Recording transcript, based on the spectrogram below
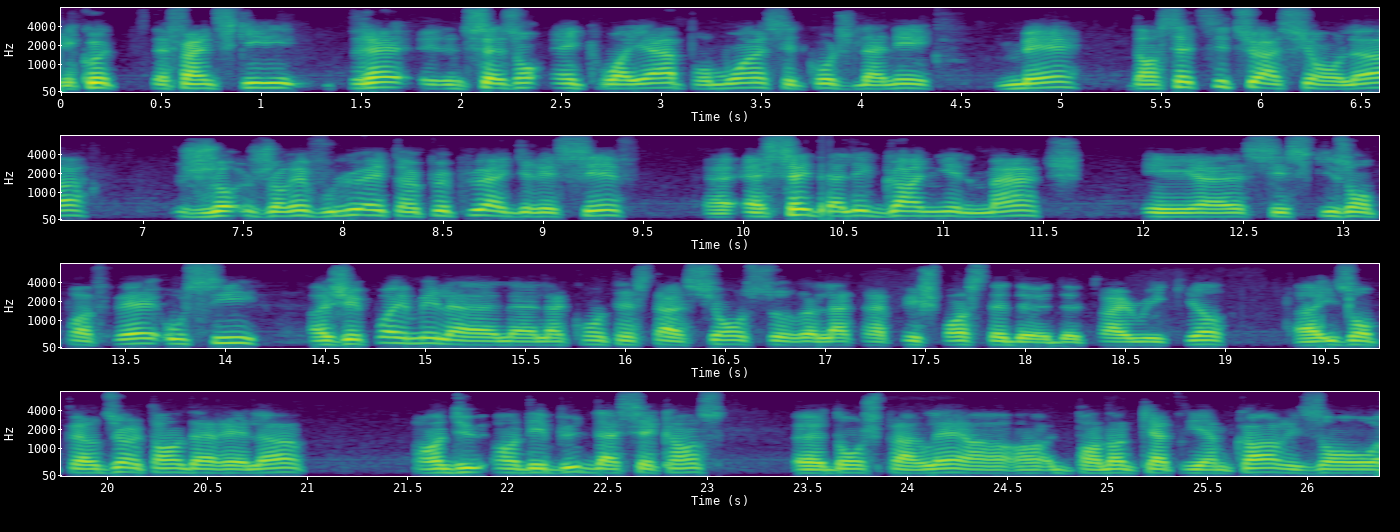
écoute, Stefanski, une saison incroyable. Pour moi, c'est le coach de l'année. Mais dans cette situation-là, j'aurais voulu être un peu plus agressif, euh, essayer d'aller gagner le match. Et euh, c'est ce qu'ils n'ont pas fait. Aussi, euh, j'ai pas aimé la, contestation sur l'attrapé, je pense que c'était de, Tyreek Hill. ils ont perdu un temps d'arrêt là en, début de la séquence dont je parlais pendant le quatrième quart. Ils ont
